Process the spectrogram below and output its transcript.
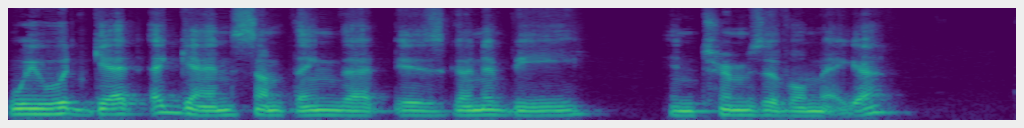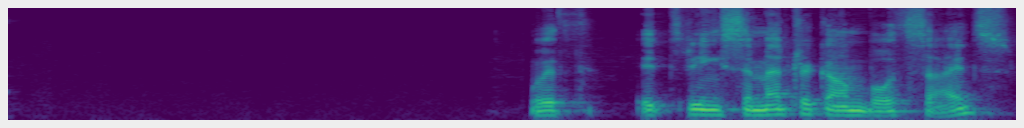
we would get, again, something that is going to be, in terms of omega, with it being symmetric on both sides.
